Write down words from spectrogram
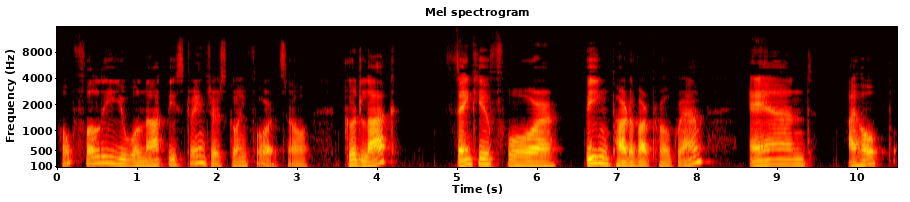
hopefully, you will not be strangers going forward. So, good luck. Thank you for being part of our program, and I hope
